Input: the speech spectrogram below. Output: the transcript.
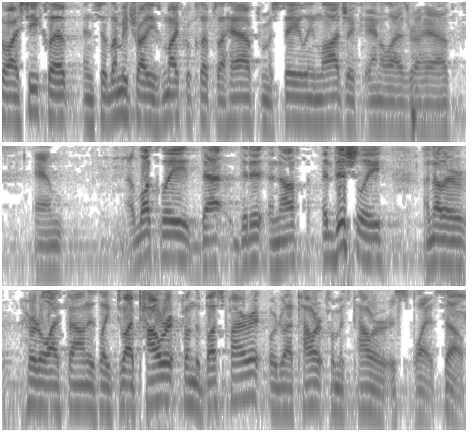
SOIC clip and said, let me try these micro clips I have from a Saleae Logic analyzer I have. And uh, luckily, that did it enough. Additionally, another hurdle I found is like, do I power it from the bus pirate or do I power it from its power supply itself?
